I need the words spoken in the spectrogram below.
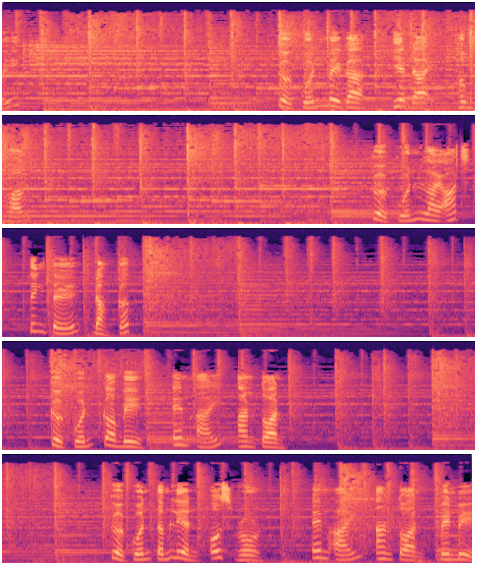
mỹ. Cửa cuốn Mega hiện đại, thông thoáng. Cửa cuốn Light Art tinh tế, đẳng cấp. Cửa cuốn Combi êm ái, an toàn. Cửa cuốn tấm liền Osroll êm ái, an toàn, bền bỉ.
